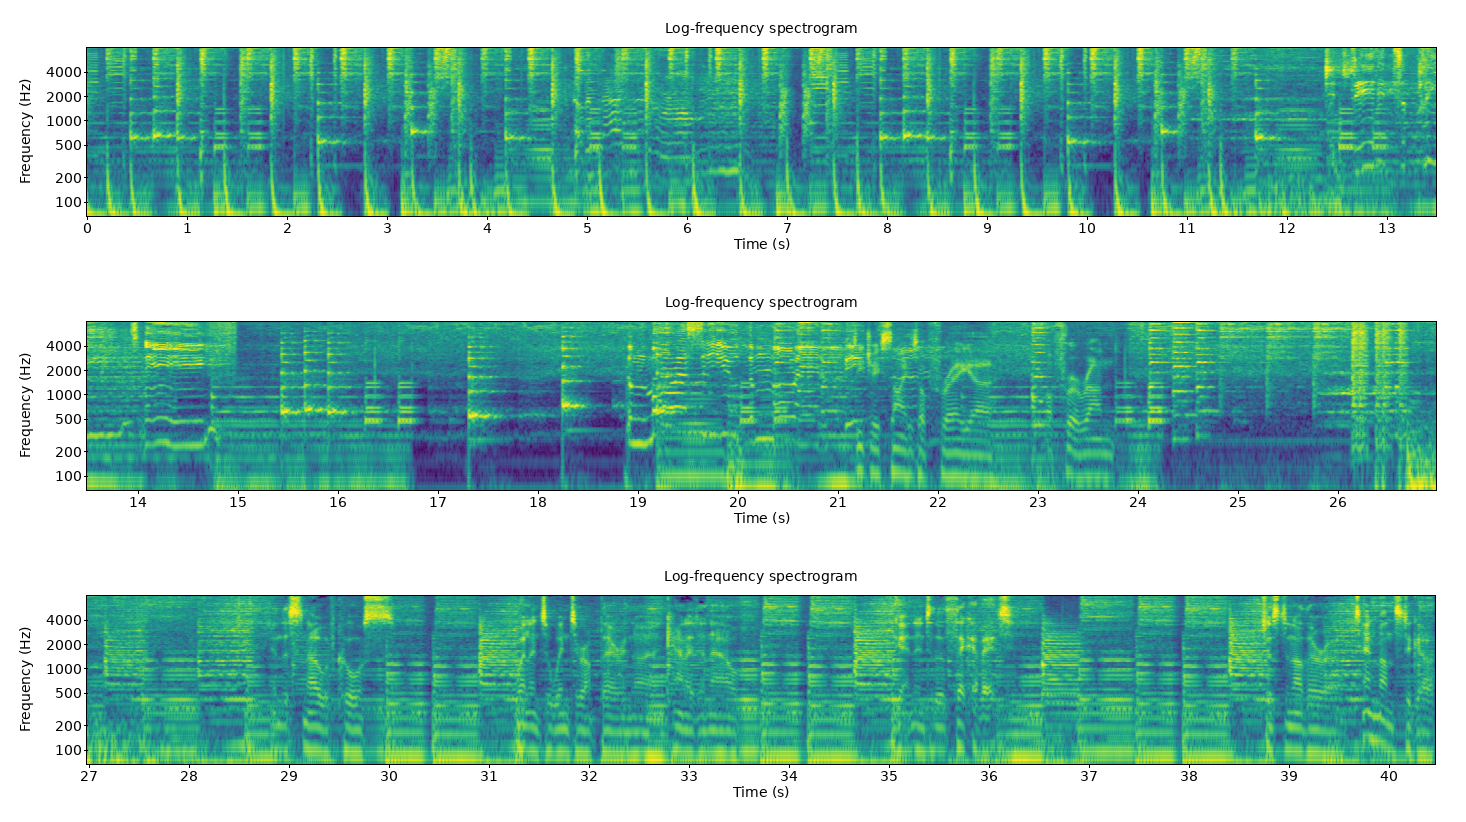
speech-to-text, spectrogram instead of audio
Is off for a uh, off for a run. In the snow, of course. Well into winter up there in uh, Canada now. Getting into the thick of it. Just another uh, 10 months to go.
